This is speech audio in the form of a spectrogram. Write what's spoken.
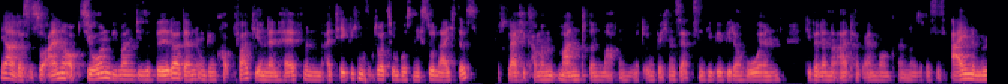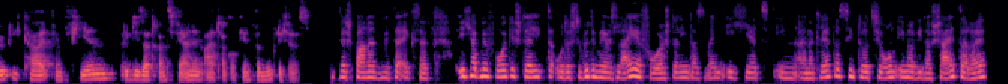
ja, das ist so eine Option, wie man diese Bilder dann um den Kopf hat, die ihnen dann helfen in alltäglichen Situationen, wo es nicht so leicht ist. Das gleiche kann man mit Mantren machen, mit irgendwelchen Sätzen, die wir wiederholen, die wir dann in den Alltag einbauen können. Also das ist eine Möglichkeit von vielen, wie dieser Transfer in den Alltag auf jeden Fall möglich ist. Sehr spannend mit der Echse. Ich habe mir vorgestellt oder würde mir als Laie vorstellen, dass wenn ich jetzt in einer Klettersituation immer wieder scheitere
